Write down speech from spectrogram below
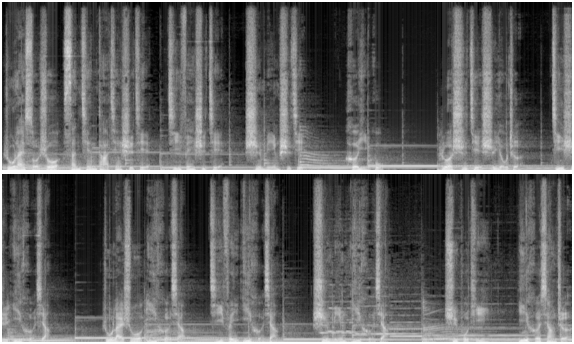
如来所说三千大千世界，即非世界，是名世界。何以故？若世界实有者，即是一合相。如来说一合相，即非一合相，是名一合相。须菩提，一合相者，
